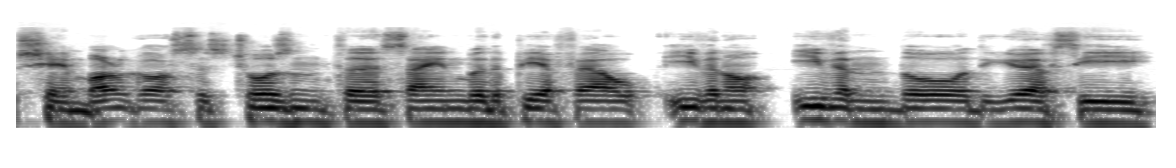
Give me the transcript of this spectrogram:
Shane Burgos has chosen to sign with the PFL, even though, even though the UFC,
